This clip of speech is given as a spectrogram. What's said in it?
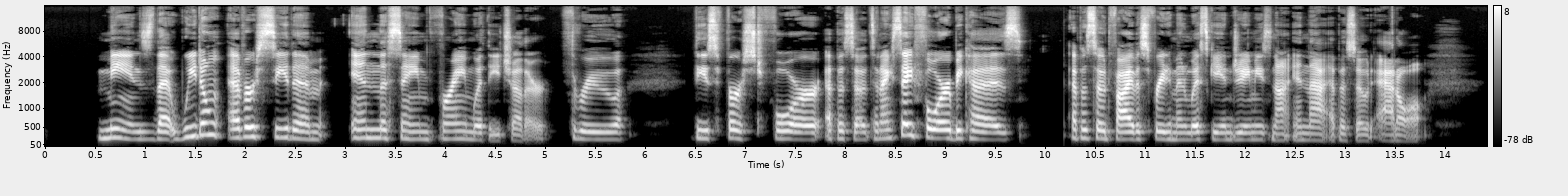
means that we don't ever see them in the same frame with each other through these first four episodes. And I say four because episode five is Freedom and Whiskey, and Jamie's not in that episode at all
